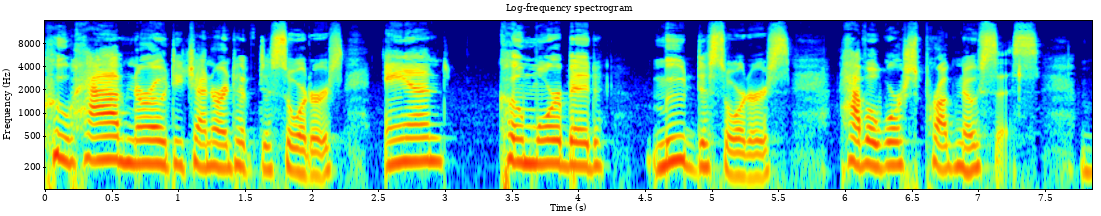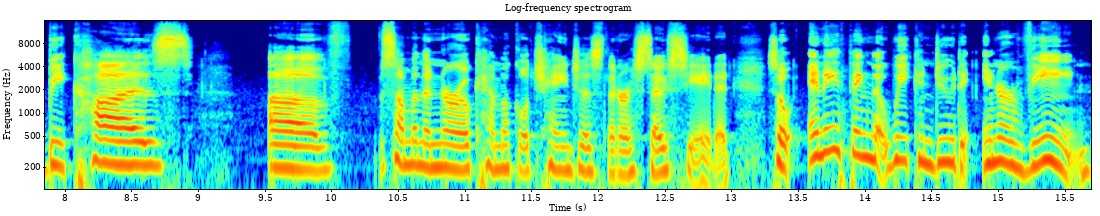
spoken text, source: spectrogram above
who have neurodegenerative disorders and comorbid mood disorders have a worse prognosis because of some of the neurochemical changes that are associated. So anything that we can do to intervene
